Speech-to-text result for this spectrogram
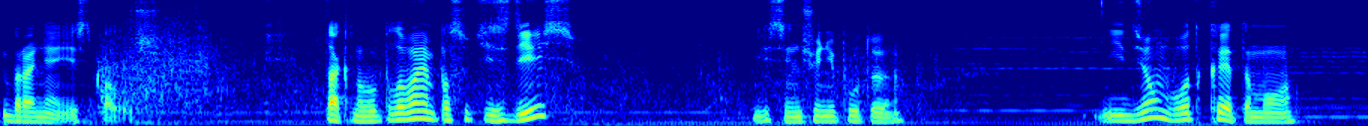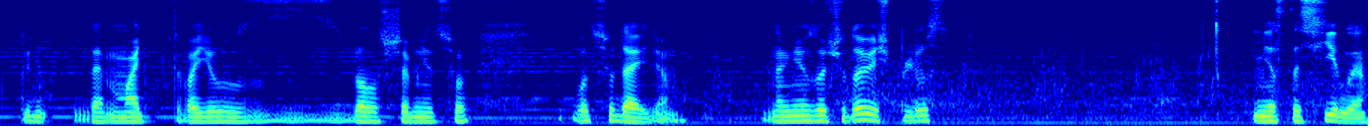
броня есть получше. Так, ну выплываем, по сути, здесь. Если ничего не путаю. Идем вот к этому. Да, мать твою волшебницу. Вот сюда идем. На гнездо чудовищ плюс место силы.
